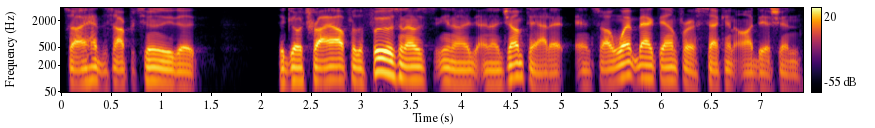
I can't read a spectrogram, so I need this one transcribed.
so I had this opportunity to to go try out for the Foos, and I was you know, I, and I jumped at it, and so I went back down for a second audition.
